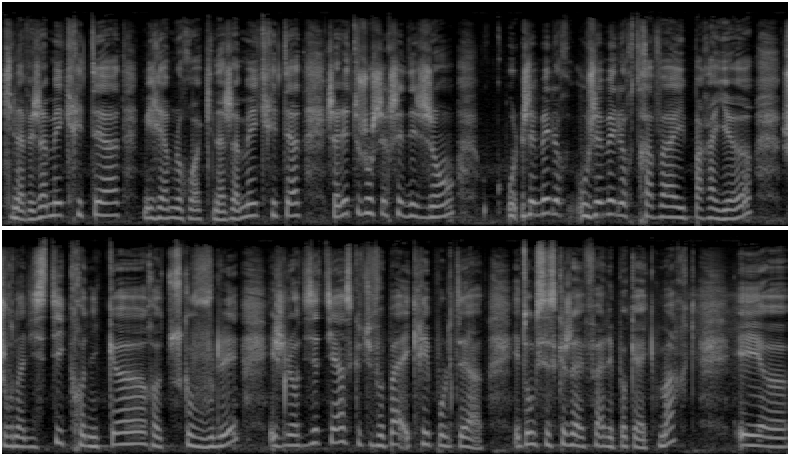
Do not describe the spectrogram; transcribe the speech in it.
qui n'avait jamais écrit de théâtre, Myriam Leroy qui n'a jamais écrit de théâtre. J'allais toujours chercher des gens où j'aimais leur, leur travail par ailleurs, journalistique, chroniqueur, euh, tout ce que vous voulez. Et je leur disais, tiens, est-ce que tu veux pas écrire pour le théâtre? Et donc, c'est ce que j'avais fait à l'époque avec Marc. Et, euh,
